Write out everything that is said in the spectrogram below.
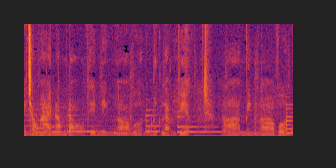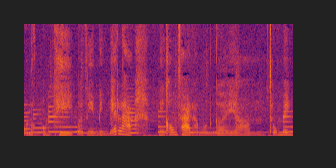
uh, trong hai năm đó thì mình uh, vừa nỗ lực làm việc uh, mình uh, vừa nỗ lực ôn thi bởi vì mình biết là mình không phải là một người uh, thông minh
